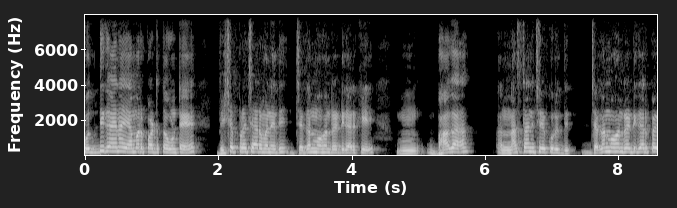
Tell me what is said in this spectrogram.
కొద్దిగా అయినా ఏమరపాటుతో ఉంటే విష ప్రచారం అనేది జగన్మోహన్ రెడ్డి గారికి బాగా నష్టాన్ని చేకూరుద్ది. జగన్మోహన్ రెడ్డి గారిపై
